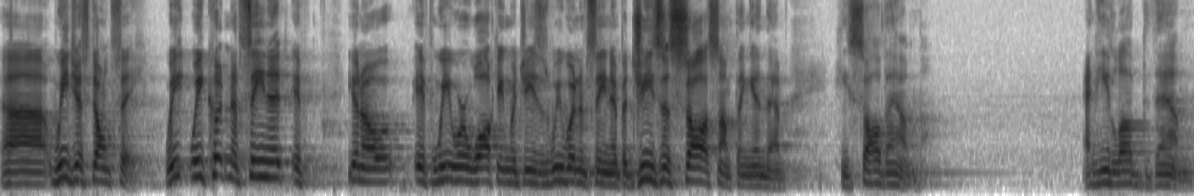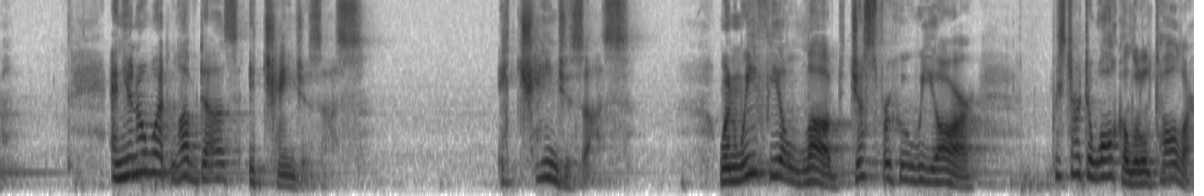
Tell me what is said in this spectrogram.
uh, we just don't see. We, we couldn't have seen it if, you know, if we were walking with Jesus, we wouldn't have seen it, but Jesus saw something in them. He saw them, and He loved them. And you know what love does? It changes us. It changes us. When we feel loved just for who we are, we start to walk a little taller.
